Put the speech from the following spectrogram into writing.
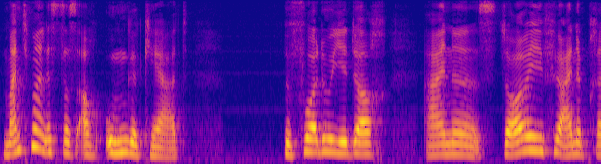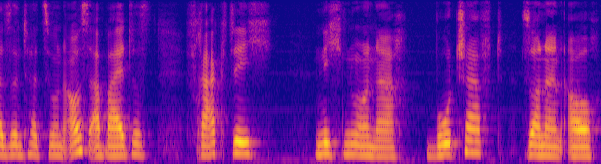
Manchmal ist das auch umgekehrt. Bevor du jedoch eine Story für eine Präsentation ausarbeitest, frag dich nicht nur nach Botschaft, sondern auch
